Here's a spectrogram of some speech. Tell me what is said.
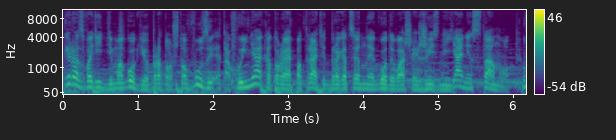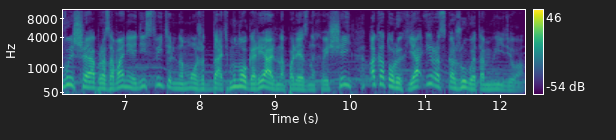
и разводить демагогию про то, что вузы это хуйня, которая потратит драгоценные годы вашей жизни, я не стану. Высшее образование действительно может дать много реально полезных вещей, о которых я и расскажу в этом видео.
